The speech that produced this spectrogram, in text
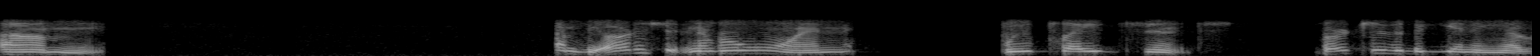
Um, I'm the artist at number one. We played since virtually the beginning of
